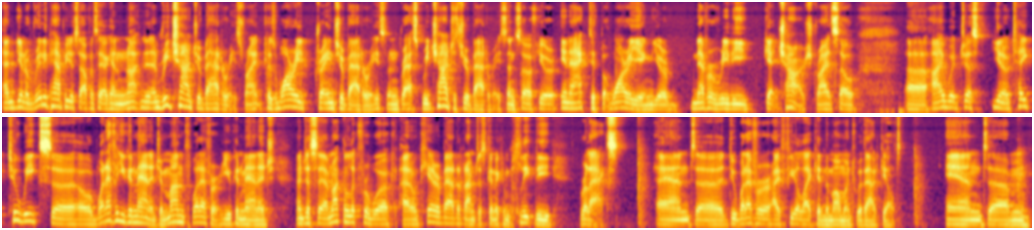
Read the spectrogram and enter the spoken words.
and you know, really pamper yourself and say, okay, I'm not, and recharge your batteries, right? Because worry drains your batteries, and rest recharges your batteries. And so, if you're inactive but worrying, you're never really get charged, right? So, uh, I would just, you know, take two weeks uh, or whatever you can manage, a month, whatever you can manage, and just say, I'm not going to look for work. I don't care about it. I'm just going to completely relax and uh, do whatever I feel like in the moment without guilt. And um,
